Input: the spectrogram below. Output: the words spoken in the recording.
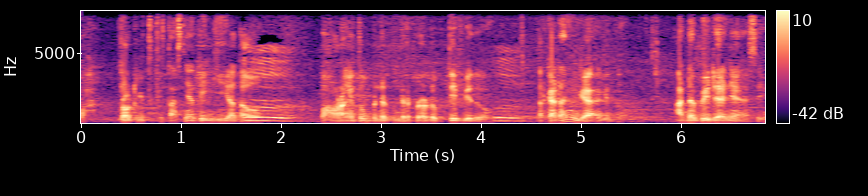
wah produktivitasnya tinggi atau wah orang itu bener-bener produktif gitu. Terkadang enggak gitu. Ada bedanya sih.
